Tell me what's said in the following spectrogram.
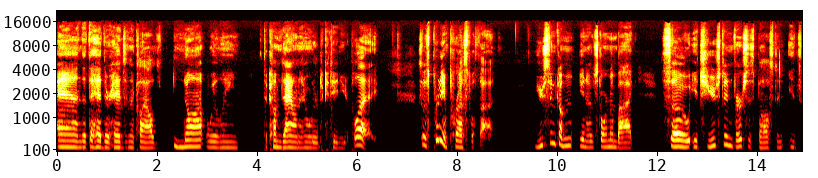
and that they had their heads in the clouds, not willing to come down in order to continue to play. So I was pretty impressed with that. Houston come, you know, storming back. So it's Houston versus Boston. It's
